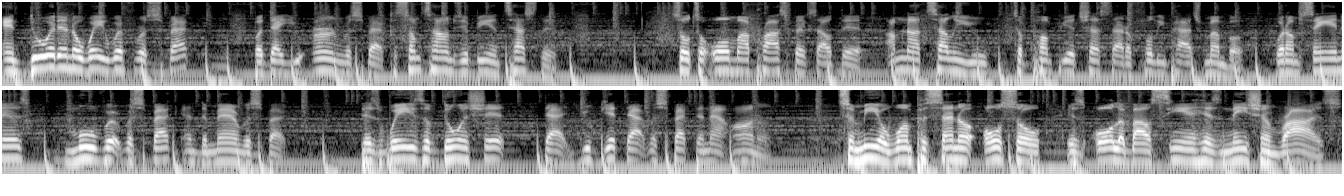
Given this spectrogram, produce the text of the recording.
and do it in a way with respect, but that you earn respect. Because sometimes you're being tested. So to all my prospects out there, I'm not telling you to pump your chest at a fully patched member. What I'm saying is move with respect and demand respect. There's ways of doing shit that you get that respect and that honor. To me, a one percenter also is all about seeing his nation rise.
